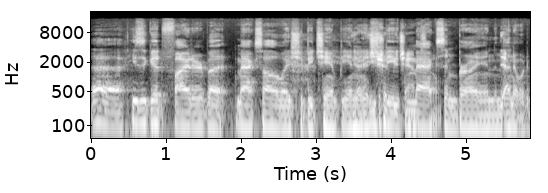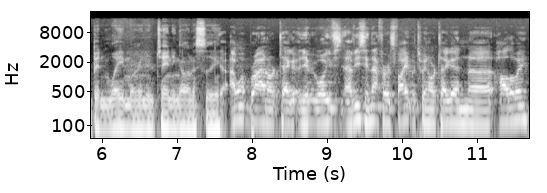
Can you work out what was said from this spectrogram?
Uh, he's a good fighter, but Max Holloway should be champion, Yeah, and it he should, should be, champ, Max so. and Brian, and Yeah. then it would have been way more entertaining, honestly. Yeah, I want Brian Ortega. Well, you've, have you seen that first fight between Ortega and uh, Holloway?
